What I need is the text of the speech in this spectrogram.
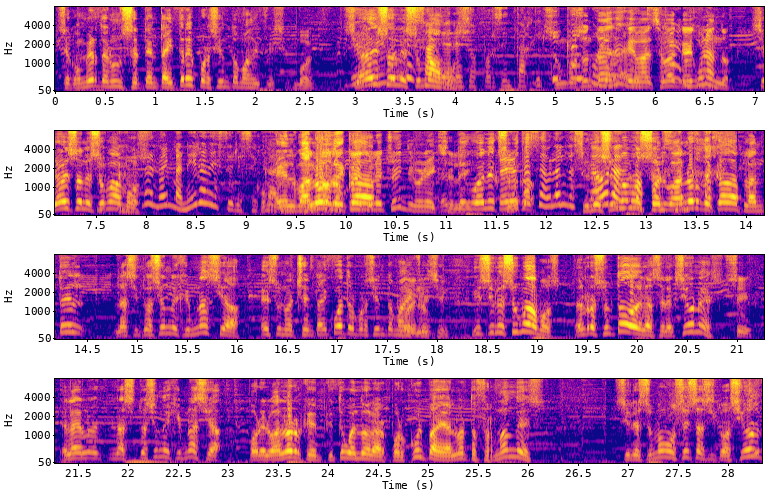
se convierte en un 73% más difícil. Bueno, Si ¿De- a eso le sumamos, esos porcentajes? es ¿Qué un porcentaje que va- se va calculando. si a eso le sumamos No, no hay manera de hacer ese cálculo. El valor de cada- tengo el Pero Excel estás hablando Si le sumamos el valor de cada plantel, la situación de gimnasia es un 84% más Bueno. difícil. Y si le sumamos el resultado de las elecciones, Sí, la, la situación de gimnasia por el valor que, que tuvo el dólar por culpa de Alberto Fernández, si le sumamos esa situación,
